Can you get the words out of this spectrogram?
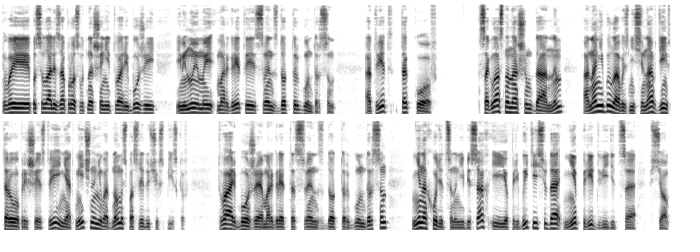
Вы посылали запрос в отношении твари Божией, именуемой Маргретой Свенсдоттер Гундерсон. Ответ таков. Согласно нашим данным, она не была вознесена в день второго пришествия и не отмечена ни в одном из последующих списков. Тварь Божия Маргретта Свенсдоттер Гундерсон не находится на небесах, и ее прибытие сюда не предвидится. Все.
